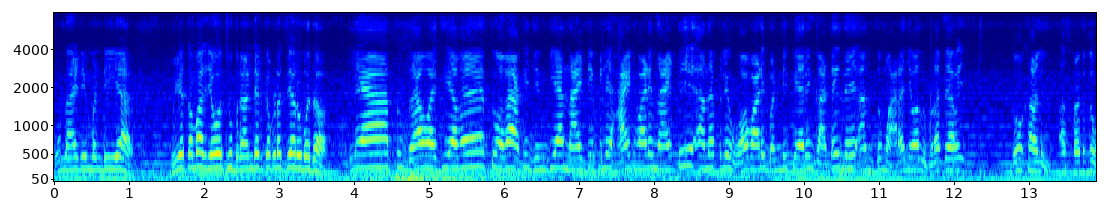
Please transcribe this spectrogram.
હું નાઇટીન મંડી યાર. હું એ તમારે જેવો છું બ્રાન્ડેડ કપડાં પહેરું બધા. લ્યા તું ગાવ હજી હવે. તું હવે આખી જિંદગી આ નાઇટી પેલી હાઈટ વાળી નાઇટી અને પેલી હો વાળી બંડી પહેરીને કાઢી દે અને તું મારા જેવા લુગડા પહેરી. દો ખાલી આ શર્ટ દો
